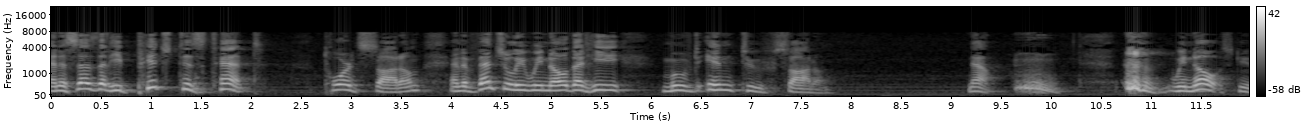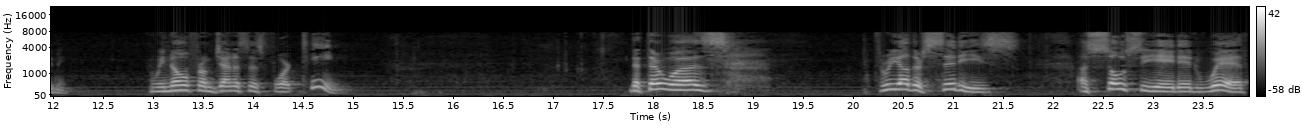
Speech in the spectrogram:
And it says that he pitched his tent towards Sodom, and eventually we know that he moved into Sodom. Now, we know, excuse me, we know from Genesis 14 that there was three other cities associated with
